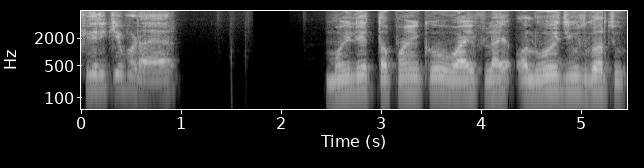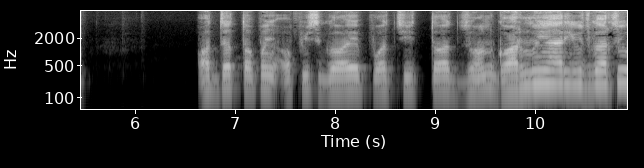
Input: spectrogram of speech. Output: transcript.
फेरि के पढा यार? मैले तपाईँको वाइफलाई अलवेज युज गर्छु। अझ तपाईँ अफिस गएपछि त झन् घरमै आएर युज गर्छु।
